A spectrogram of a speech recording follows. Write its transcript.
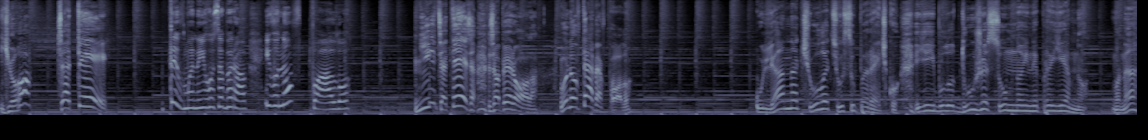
Я? Це ти. Ти в мене його забирав, і воно впало. Ні, це ти за- забирала. Воно в тебе впало. Уляна чула цю суперечку, і їй було дуже сумно і неприємно. Вона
